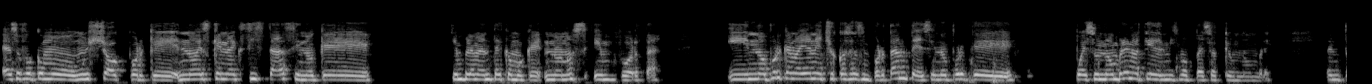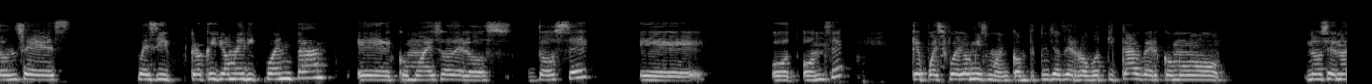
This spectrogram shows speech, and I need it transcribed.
eso fue como un shock porque no es que no exista, sino que simplemente como que no nos importa. Y no porque no hayan hecho cosas importantes, sino porque pues un hombre no tiene el mismo peso que un hombre. Entonces, pues sí, creo que yo me di cuenta eh, como a eso de los 12 eh, o 11, que pues fue lo mismo en competencias de robótica, ver cómo, no sé, no,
